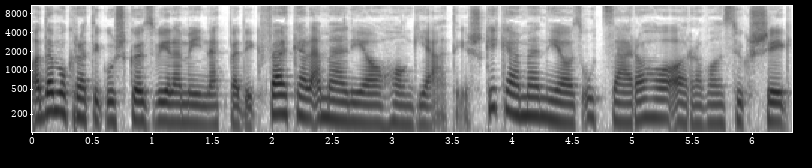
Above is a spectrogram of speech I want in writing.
a demokratikus közvéleménynek pedig fel kell emelnie a hangját, és ki kell mennie az utcára, ha arra van szükség,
